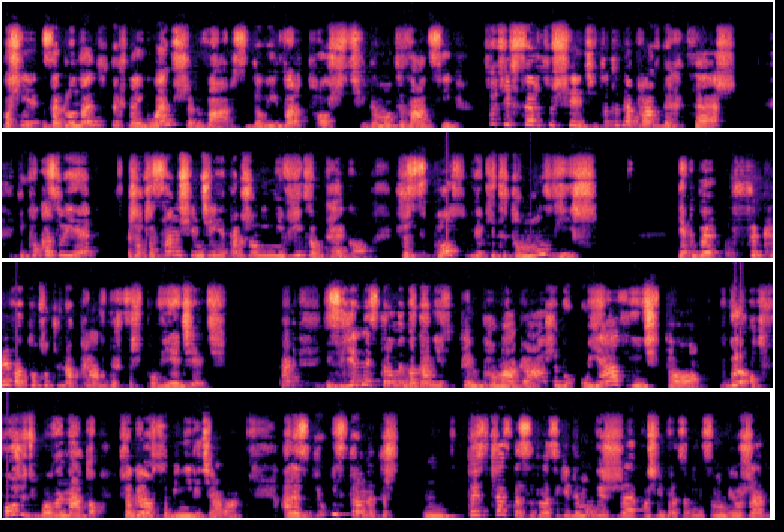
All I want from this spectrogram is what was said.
właśnie zaglądając do tych najgłębszych warstw, do ich wartości, do motywacji, co ci w sercu siedzi, co ty naprawdę chcesz i pokazuje, że czasami się dzieje tak, że oni nie widzą tego, że sposób, w jaki ty to mówisz, jakby przykrywa to, co ty naprawdę chcesz powiedzieć. Tak? I z jednej strony badanie w tym pomaga, żeby ujawnić to, w ogóle otworzyć głowę na to, czego ja o sobie nie wiedziała, ale z drugiej strony też Mm, to jest częsta sytuacja, kiedy mówisz, że właśnie pracownicy mówią, że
